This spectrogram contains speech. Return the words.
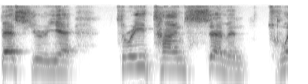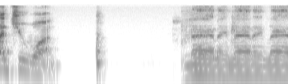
best year yet. Three times seven, 21. Amen, amen, amen.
